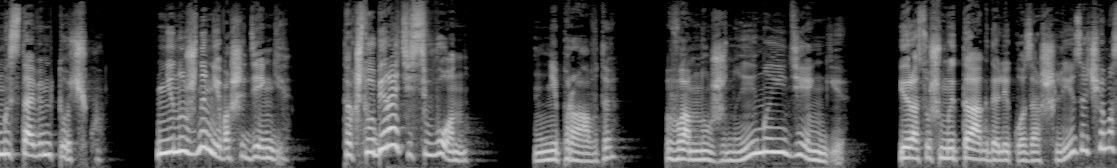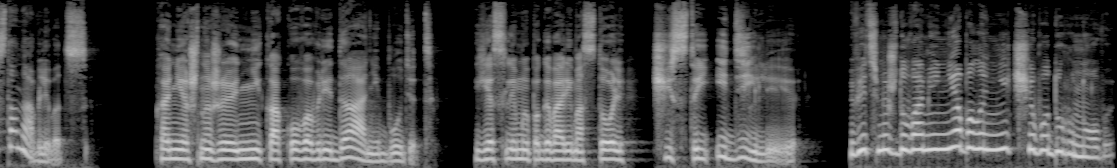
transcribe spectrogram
мы ставим точку. Не нужны мне ваши деньги, так что убирайтесь вон. Неправда. Вам нужны мои деньги. И раз уж мы так далеко зашли, зачем останавливаться? Конечно же, никакого вреда не будет, если мы поговорим о столь чистой идиллии. Ведь между вами не было ничего дурного.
